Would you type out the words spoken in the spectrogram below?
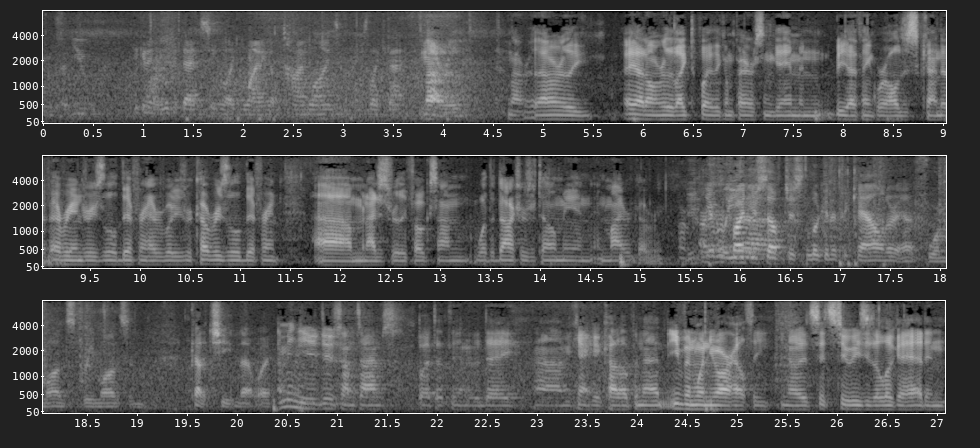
four months before you. Have you taken any look at that and seen like lining up timelines and things like that? Not really. Not really. I don't really. A, I don't really like to play the comparison game, and B, I think we're all just kind of every injury is a little different. Everybody's recovery is a little different, um, and I just really focus on what the doctors are telling me and, and my recovery. You you ever find yourself just looking at the calendar and four months, three months, and kind of cheating that way? I mean, you do sometimes, but at the end of the day, um, you can't get caught up in that. Even when you are healthy, you know, it's it's too easy to look ahead and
